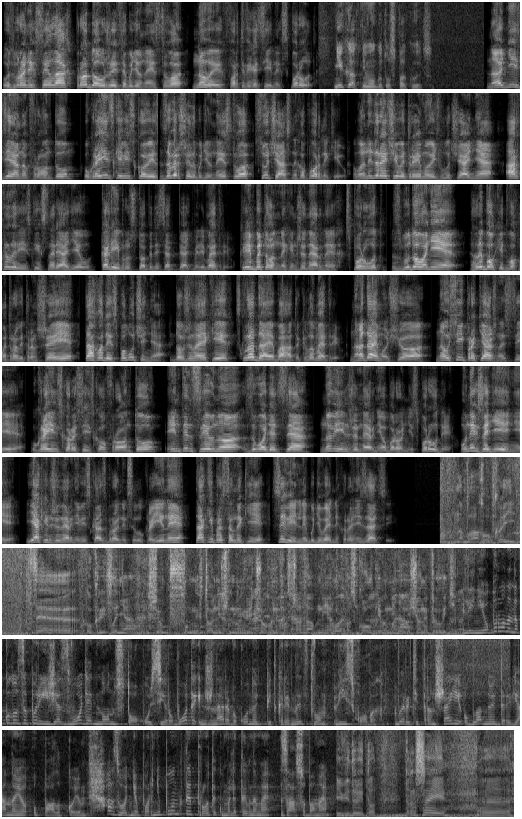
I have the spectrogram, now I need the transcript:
У збройних силах продовжується будівництво нових фортифікаційних споруд. Нікак не можуть успокоїтися. На одній з ділянок фронту українські військові завершили будівництво сучасних опорників. Вони, до речі, витримують влучання артилерійських снарядів калібру 155 мм. Крім бетонних інженерних споруд, збудовані глибокі двохметрові траншеї та ходи сполучення, довжина яких складає багато кілометрів. Нагадаємо, що на усій протяжності українсько-російського фронту інтенсивно зводяться нові інженерні оборонні споруди. У них задіяні як інженерні війська Збройних сил України, так і представники цивільних будівельних організацій. На благо України. Це укріплення, щоб ніхто ніч- ні від чого не пострадав, ніяких осколків, ні- нічого не прилетіло. Лінії оборони навколо Запоріжжя зводять нон-стоп. Усі роботи інженери виконують під керівництвом військових. Вириті траншеї обладнують дерев'яною опалубкою, а взводні опорні пункти протикумулятивними засобами. І відрито траншеї е,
